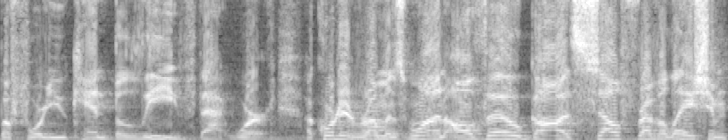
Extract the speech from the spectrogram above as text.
before you can believe that work. According to Romans 1, although God's self revelation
